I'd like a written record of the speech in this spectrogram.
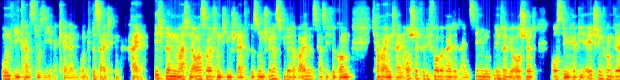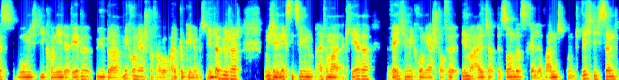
Und wie kannst du sie erkennen und beseitigen? Hi, ich bin Martin Auerswald von Team Schnell für Gesund. Schön, dass du wieder dabei bist. Herzlich willkommen. Ich habe einen kleinen Ausschnitt für dich vorbereitet, einen 10 Minuten Interviewausschnitt aus dem Happy Aging Kongress, wo mich die Cornelia Rebe über Mikronährstoffe, aber auch Adaptogene ein bisschen interviewt hat. Und ich in den nächsten 10 Minuten einfach mal erkläre, welche Mikronährstoffe im Alter besonders relevant und wichtig sind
